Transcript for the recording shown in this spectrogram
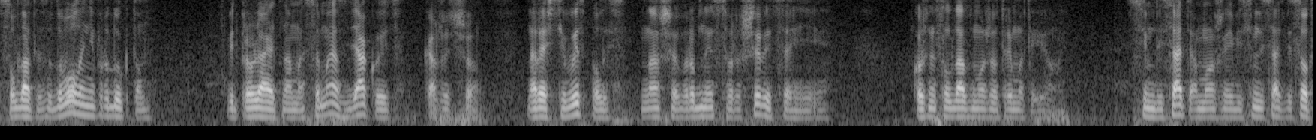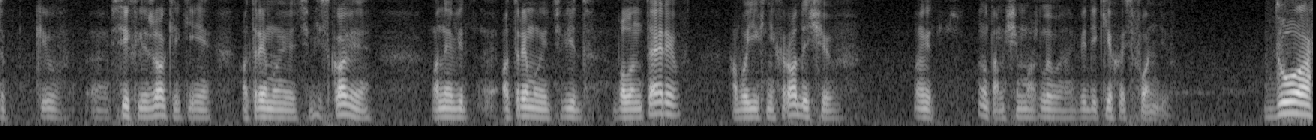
Солдати задоволені продуктом, відправляють нам смс, дякують, кажуть, що нарешті виспались, наше виробництво розшириться і кожен солдат зможе отримати його. 70, а може і 80% всіх ліжок, які отримують військові, вони від, отримують від волонтерів або їхніх родичів, ну, від, ну там ще можливо від якихось фондів. До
